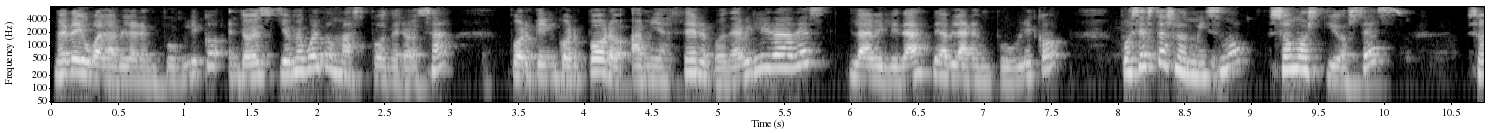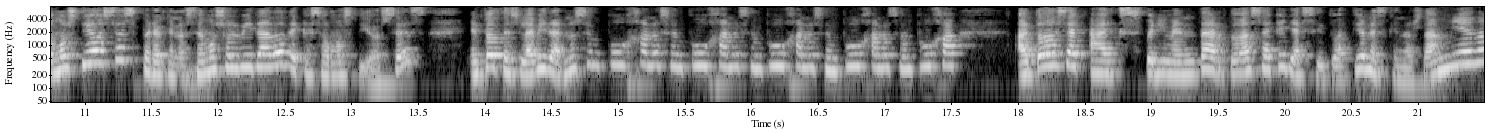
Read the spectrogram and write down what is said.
me da igual hablar en público. Entonces yo me vuelvo más poderosa porque incorporo a mi acervo de habilidades la habilidad de hablar en público. Pues esto es lo mismo, somos dioses. Somos dioses, pero que nos hemos olvidado de que somos dioses. Entonces la vida nos empuja, nos empuja, nos empuja, nos empuja, nos empuja a todos a experimentar todas aquellas situaciones que nos dan miedo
